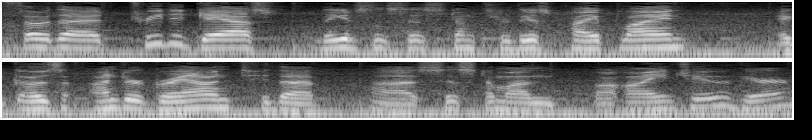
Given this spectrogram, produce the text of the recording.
So the treated gas leaves the system through this pipeline. It goes underground to the uh, system on behind you here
